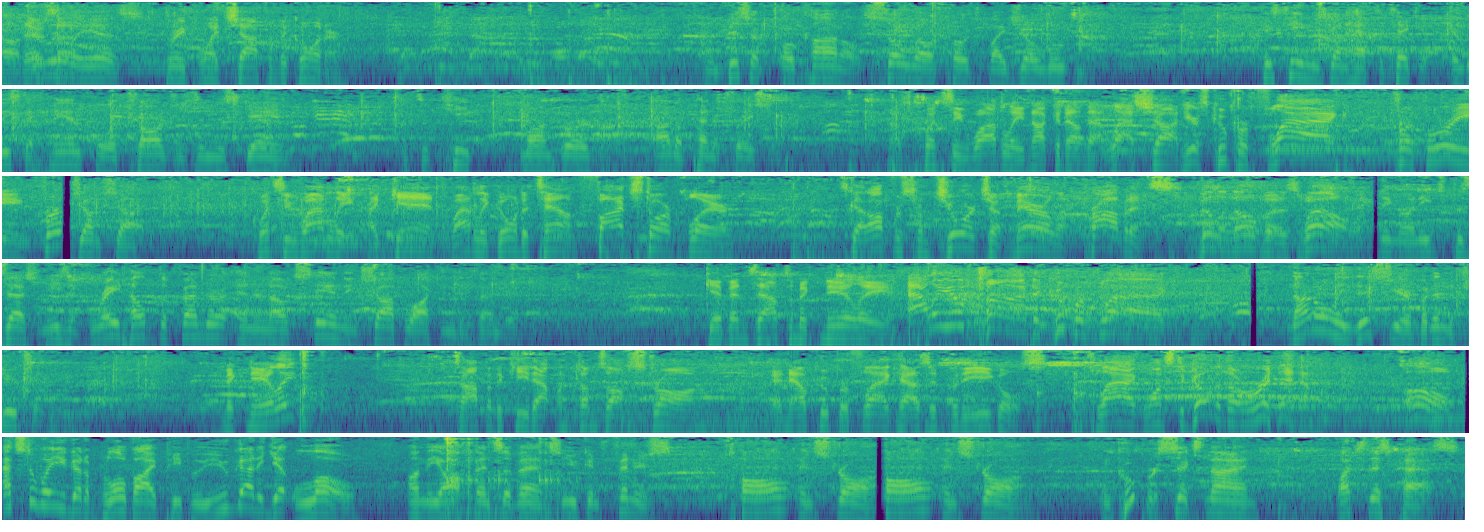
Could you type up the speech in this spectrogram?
Oh, there's it really a is. three-point shot from the corner. And Bishop O'Connell, so well coached by Joe Wootten. His team is going to have to take at least a handful of charges in this game to keep Montverde out of penetration. That's Quincy Wadley knocking down that last shot. Here's Cooper Flagg for three. First Jump shot. Quincy Wadley again. Wadley going to town. Five-star player. He's got offers from Georgia, Maryland, Providence, Villanova as well. On each possession. He's a great help defender and an outstanding shot blocking defender. Gibbons out to McNeeley. Alley-oop time to Cooper Flagg. Not only this year, but in the future. McNeeley. Top of the key. That one comes off strong. And now Cooper Flagg has it for the Eagles. Flagg wants to go to the rim. Oh, That's the way you got to blow by people. You got to get low on the offensive end so you can finish tall and strong. Tall and strong. And Cooper's 6'9". Watch this pass.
